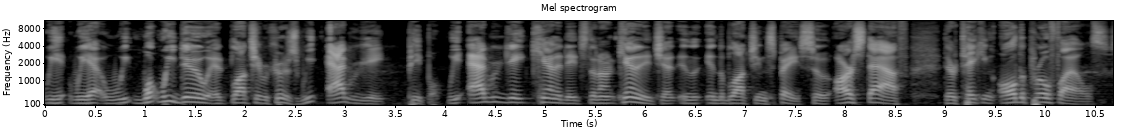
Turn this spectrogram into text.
we, we, have, we, what we do at Blockchain Recruiters, we aggregate people. We aggregate candidates that aren't candidates yet in the, in the blockchain space. So our staff, they're taking all the profiles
